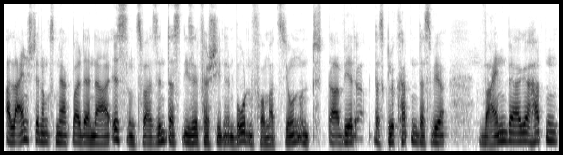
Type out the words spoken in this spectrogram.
Alleinstellungsmerkmal der Nahe ist. Und zwar sind das diese verschiedenen Bodenformationen. Und da wir das Glück hatten, dass wir Weinberge hatten,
